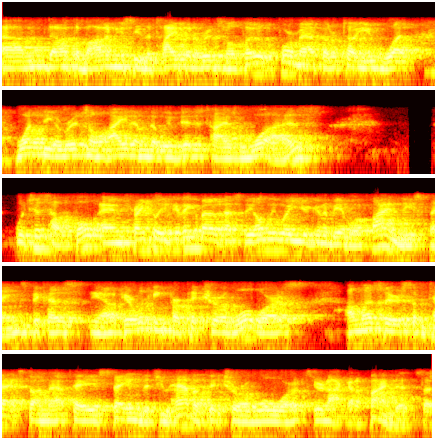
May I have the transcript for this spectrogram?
Um, down at the bottom, you see the type and original format that'll tell you what, what the original item that we've digitized was, which is helpful. And frankly, if you think about it, that's the only way you're gonna be able to find these things because, you know, if you're looking for a picture of Woolworths, unless there's some text on that page saying that you have a picture of Woolworths, you're not gonna find it. So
